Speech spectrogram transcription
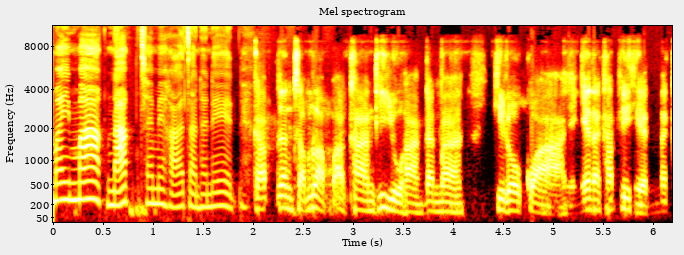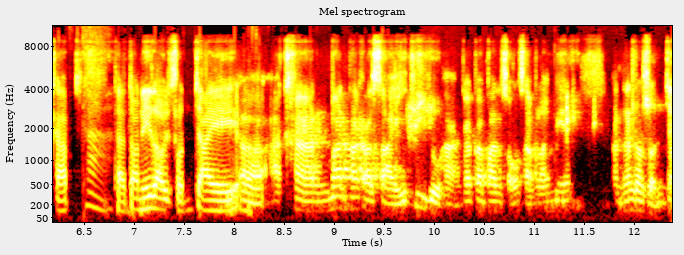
ไม่มากนักใช่ไหมคะอาจารย์ธเนศครับนั่นสำหรับอาคารที่อยู่ห่างกันมากิโลกว่าอย่างเงี้ยนะครับที่เห็นนะครับค่ะแต่ตอนนี้เราสนใจเอ่ออาคารบ้านพักอาศัยที่อยู่ห่างกันประมาณสองสามร้อยเมตร อันนั้นเราสนใจ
